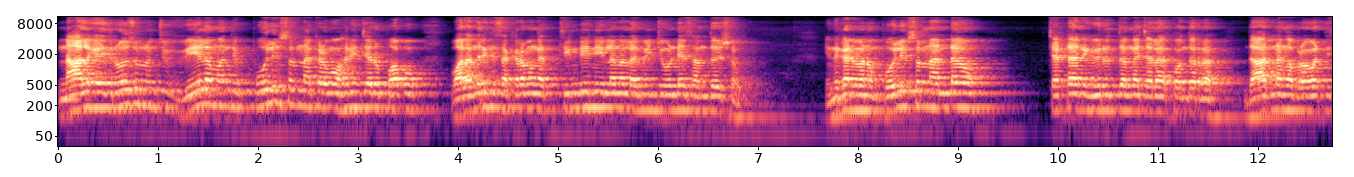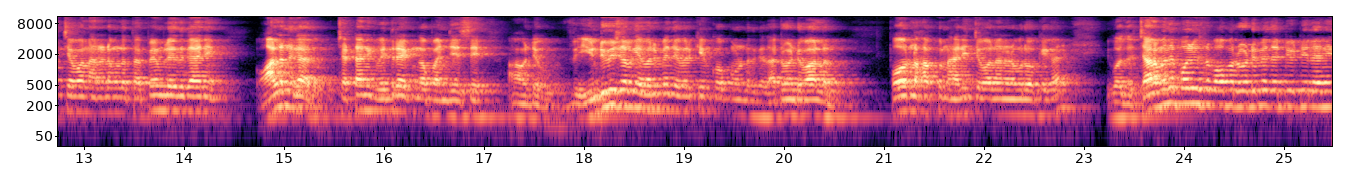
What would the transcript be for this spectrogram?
నాలుగైదు రోజుల నుంచి వేల మంది పోలీసులను అక్కడ మోహరించారు. పాపం వాళ్ళందరికీ సక్రమంగా తిండి నీళ్ళను లభించి ఉండే సంతోషం. ఎందుకంటే మనం పోలీసులను అంటాం చట్టానికి విరుద్ధంగా చాలా కొందరు దారుణంగా ప్రవర్తించే వాళ్ళని అనడంలో తప్పేం లేదు కానీ వాళ్ళని కాదు చట్టానికి వ్యతిరేకంగా పనిచేసే అంటే ఇండివిజువల్గా ఎవరి మీద ఎవరికి ఏం కోపం ఉండదు కదా అటువంటి వాళ్ళను. పౌరుల హక్కును హరించే వాళ్ళని అనడం ఓకే కానీ కొంచెం చాలామంది పోలీసులు పాపం రోడ్డు మీద డ్యూటీలని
